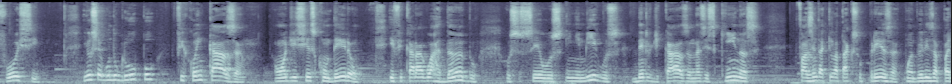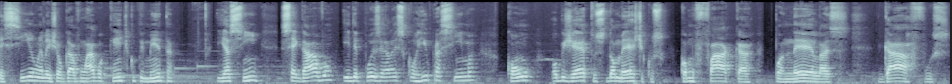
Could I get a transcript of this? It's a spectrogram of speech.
foice. E o segundo grupo ficou em casa, onde se esconderam e ficaram aguardando os seus inimigos dentro de casa, nas esquinas, fazendo aquele ataque surpresa. Quando eles apareciam, elas jogavam água quente com pimenta e assim cegavam e depois elas corriam para cima com objetos domésticos como faca, panelas, garfos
